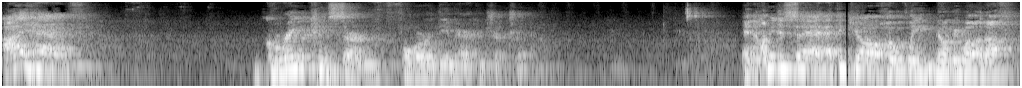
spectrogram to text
I have great concern for the American church right now. And let me just say, I think you all hopefully know me well enough.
